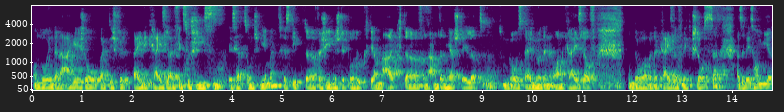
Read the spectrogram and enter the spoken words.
und wo in der Lage ist, auch praktisch für beide Kreisläufe zu schließen. Das hat sonst niemand. Es gibt äh, verschiedenste Produkte am Markt äh, von anderen Herstellern, zum Großteil nur den einen Kreislauf und da aber der Kreislauf nicht geschlossen. Also das haben wir,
